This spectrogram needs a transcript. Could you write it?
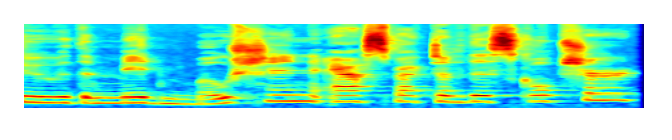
to the mid motion aspect of this sculpture,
